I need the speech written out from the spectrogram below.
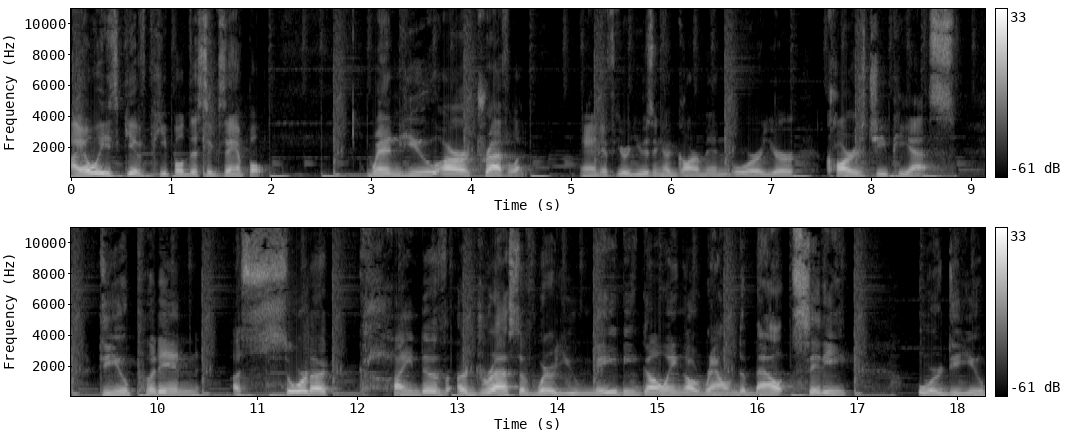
I always give people this example. When you are traveling, and if you're using a Garmin or your car's GPS, do you put in a sort of kind of address of where you may be going, a roundabout city? Or do you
